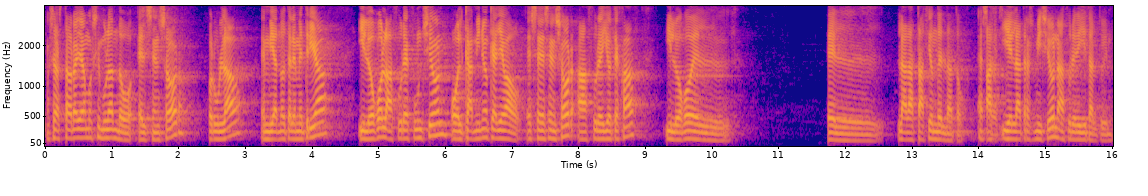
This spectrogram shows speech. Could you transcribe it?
O sea, hasta ahora ya vamos simulando el sensor, por un lado, enviando telemetría, y luego la Azure Function o el camino que ha llevado ese sensor a Azure IoT Hub y luego el, el- la adaptación del dato. Eso. Y en la transmisión a Azure Digital Twin.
